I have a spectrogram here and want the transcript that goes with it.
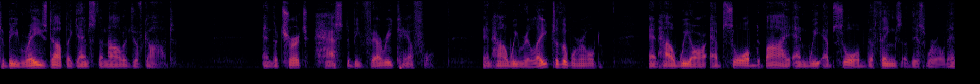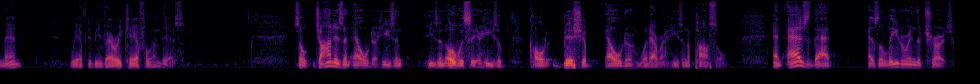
to be raised up against the knowledge of God. And the church has to be very careful in how we relate to the world and how we are absorbed by and we absorb the things of this world. Amen? We have to be very careful in this. So, John is an elder. He's an, he's an overseer. He's a, called bishop, elder, whatever. He's an apostle. And as that, as a leader in the church,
